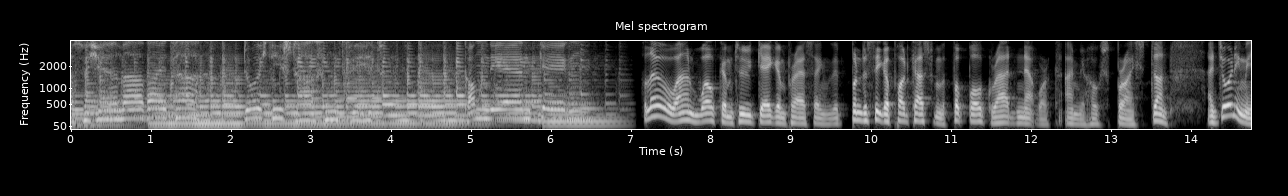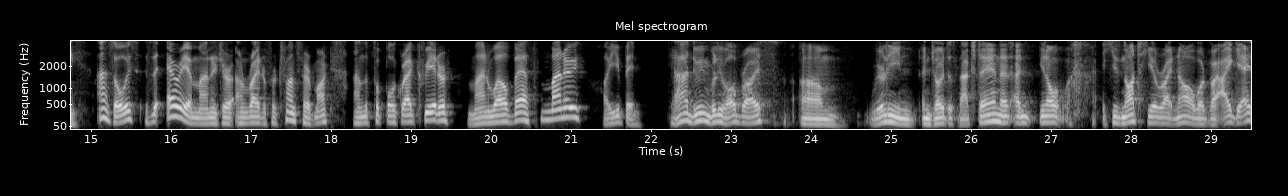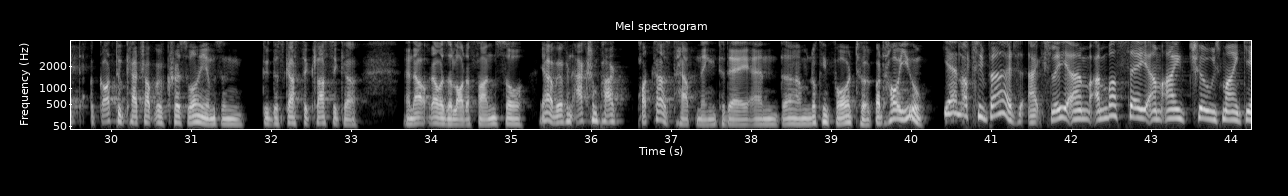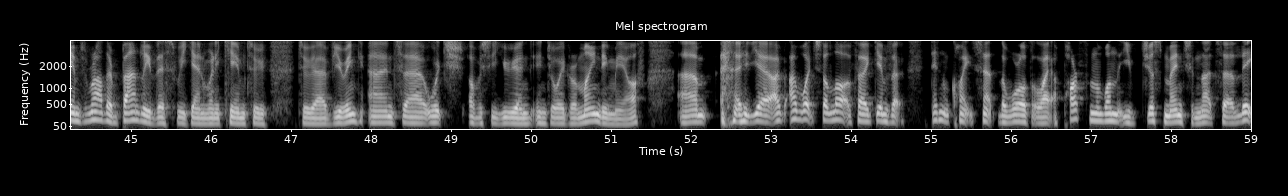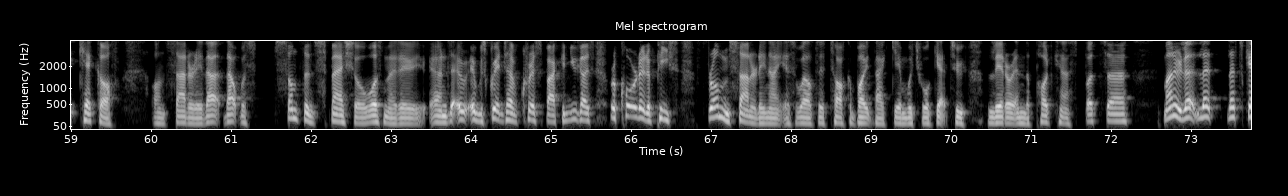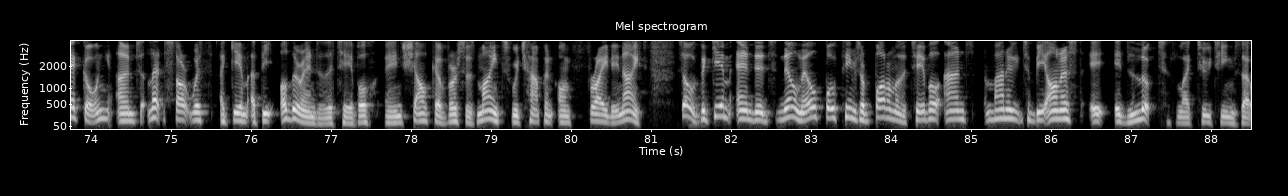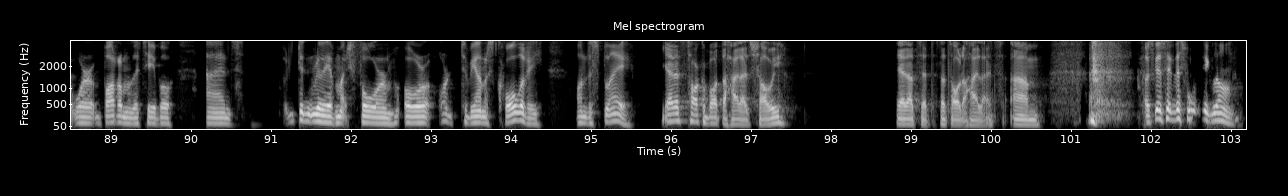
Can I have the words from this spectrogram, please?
das mich immer weiter durch die Straßen zieht. Komm dir entgegen. Hello and welcome to Gegenpressing, the Bundesliga podcast from the Futbolgrad Network. I'm your host, Bryce Dunn. And joining me, as always, is the area manager and writer for Transfermarkt and the Futbolgrad creator, Manuel Veth. Manu, how you been? Yeah, doing really well, Bryce. Um, really enjoyed this match day, and, and you know he's not here right now, but I get got to catch up with Chris Williams and to discuss the Klassiker and that, that was a lot of fun. So yeah, we have an action-packed podcast happening today, and um, looking forward to it. But how are you? Yeah, not too bad actually. Um, I must say, um, I chose my games rather badly this weekend when it came to to uh, viewing, and uh, which obviously you en- enjoyed reminding me of. Um, yeah, I, I, watched a lot of uh, games that didn't quite set the world alight. Apart from the one that you've just mentioned, that's a late kickoff on Saturday. That that was something special, wasn't it? Eh, and it, was great to have Chris back. And you guys recorded a piece from Saturday night as well to talk about that game, which we'll get to later in the podcast. But uh, Manu, let, let, let's get going and let's start with a game at the other end of the table in Schalke versus Mainz, which happened on Friday night. So the game ended nil nil. Both teams are bottom of the table, and Manu, to be honest, it, it looked like two teams that were bottom of the table and didn't really have much form or, or to be honest, quality on display. Yeah, let's talk about the highlights, shall we? Yeah, that's it. That's all the highlights. Um, I was going to say this won't take long.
